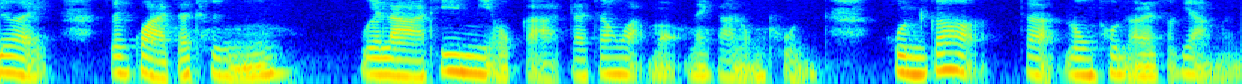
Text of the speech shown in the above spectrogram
เรื่อยๆ จนกว่าจะถึงเวลาที่มีโอกาสและจังหวะเหมาะในการลงทุน คุณก็จะลงทุนอะไรสักอย่างหนึ่ง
